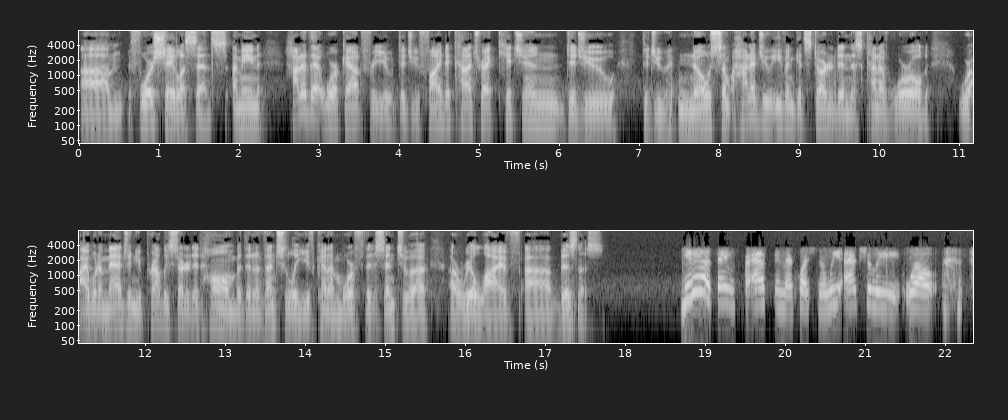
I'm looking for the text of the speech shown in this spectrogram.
um, for Sha La Cynt's. I mean, how did that work out for you? Did you find a contract kitchen? Did you did you know some? How did you even get started in this kind of world where I would imagine you probably started at home, but then eventually you've kind of morphed this into a, a real live uh, business? Yeah, thanks for asking that question. We actually, well,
